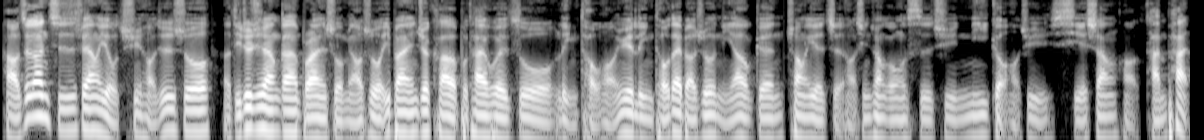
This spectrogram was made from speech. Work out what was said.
好，这个案其实非常有趣哈，就是说，呃，的确就像刚刚 Brian 所描述，一般 Angel Club 不太会做领头哈，因为领头代表说你要跟创业者哈、新创公司去 nego 哈、去协商哈、谈判。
